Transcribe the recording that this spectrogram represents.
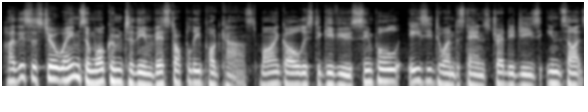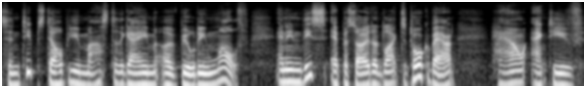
Hi, this is Stuart Wemyss, and welcome to the Investopoly podcast. My goal is to give you simple, easy to understand strategies, insights, and tips to help you master the game of building wealth. And in this episode, I'd like to talk about how active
